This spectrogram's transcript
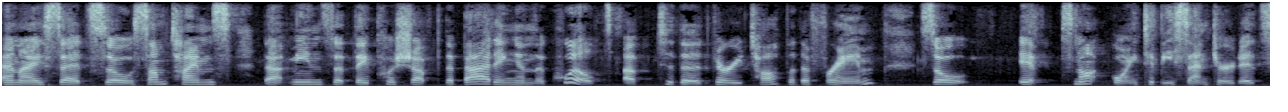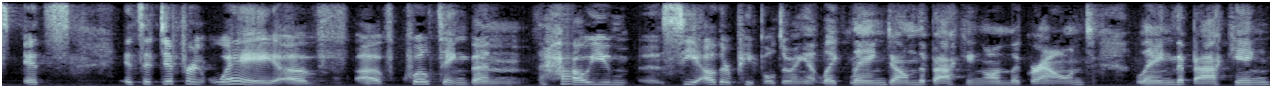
And I said, so sometimes that means that they push up the batting and the quilt up to the very top of the frame. So it's not going to be centered. It's it's it's a different way of of quilting than how you see other people doing it, like laying down the backing on the ground, laying the backing,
